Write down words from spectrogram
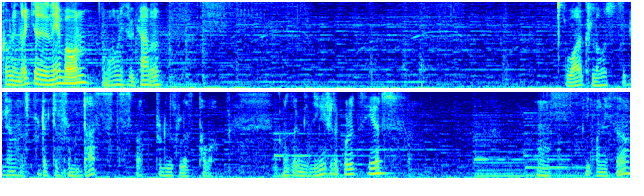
kann man den direkt hier Nähe bauen? Dann brauchen wir nicht so viel Kabel. While closed, the generator is protected from dust, but produce less power. Kann man jetzt irgendwie sehen, wie viel er produziert? Hm, sieht man nicht so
